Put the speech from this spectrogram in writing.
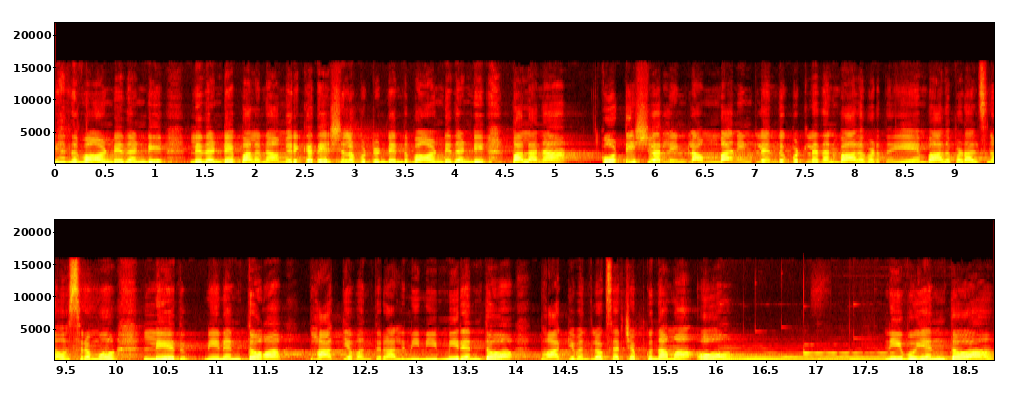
ఎంత బాగుండేదండి. లేదంటే పలానా అమెరికా దేశంలో పుట్టుంటే ఎంత బాగుండేదండి. పలానా కోటీశ్వర్లు ఇంట్లో అంబాని ఇంట్లో ఎందుకు పుట్టలేదని బాధపడతాను ఏం బాధపడాల్సిన అవసరము లేదు. నేనెంతో భాగ్యవంతురాలిని నీ మీరెంతో భాగ్యవంతులు. ఒకసారి చెప్పుకుందామా? ఓ నీవు ఎంతో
